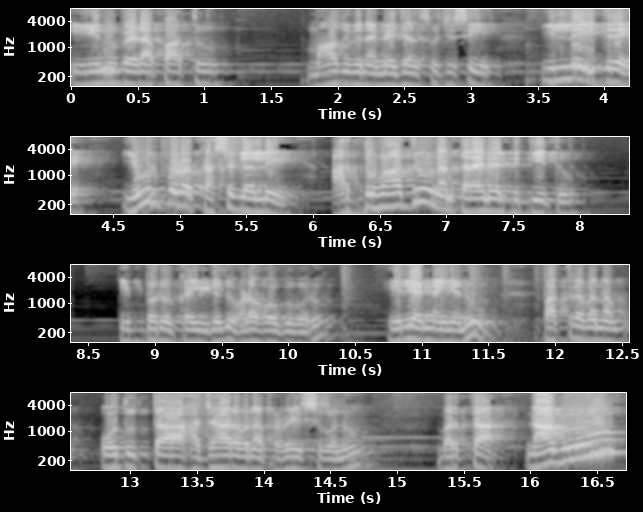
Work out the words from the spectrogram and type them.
ಏನು ಬೇಡ ಪಾತು. ಮಾಧುವಿನ ಮೇಜನ್ ಸೂಚಿಸಿ, ಇಲ್ಲೇ ಇದ್ರೆ ಇವ್ರು ಪಡೋ ಕಷ್ಟಗಳಲ್ಲಿ ಅರ್ಧವಾದ್ರೂ ನನ್ನ ತಲೆ ಮೇಲೆ ಬಿದ್ದೀತು. ಇಬ್ಬರು ಕೈ ಹಿಡಿದು ಹೊಳ ಹೋಗುವರು ಹಿರಿಯಣ್ಣಯ್ಯನು ಪತ್ರವನ್ನು ಓದುತ್ತಾ ಹಜಾರವನ ಪ್ರವೇಶಿಸುವನು. ಬರ್ತಾ, ನಾಗೂ,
